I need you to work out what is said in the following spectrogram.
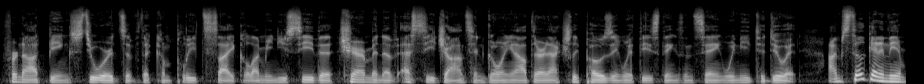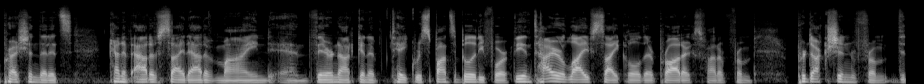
for not being stewards of the complete cycle. I mean, you see the chairman of SC Johnson going out there and actually posing with these things and saying we need to do it. I'm still getting the impression that it's kind of out of sight, out of mind, and they're not going to take responsibility for the entire life cycle of their products, from production from the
